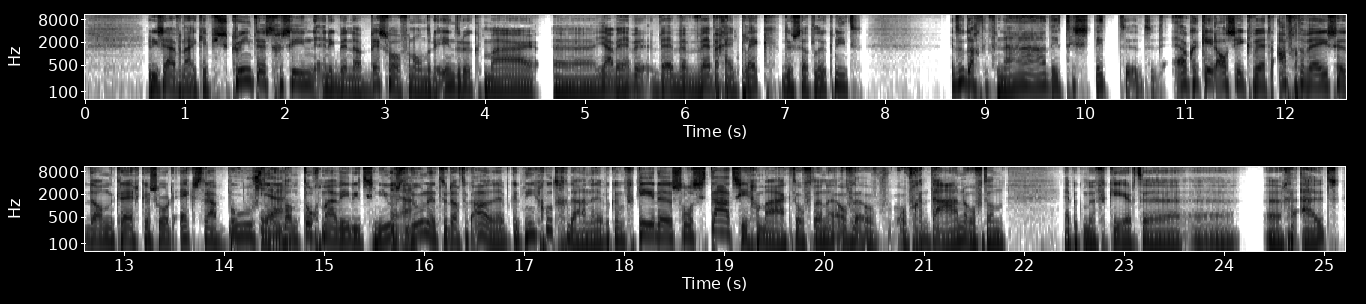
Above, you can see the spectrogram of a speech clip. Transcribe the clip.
En die zei van nou, ik heb je screentest gezien en ik ben daar best wel van onder de indruk. Maar eh, ja, we hebben, we, hebben, we hebben geen plek, dus dat lukt niet. En toen dacht ik van nou, dit is dit. elke keer als ik werd afgewezen, dan kreeg ik een soort extra boost Ja. om dan toch maar weer iets nieuws Ja. te doen. En toen dacht ik, oh, dan heb ik het niet goed gedaan. Dan heb ik een verkeerde sollicitatie gemaakt of, dan, of, of, of gedaan. Of dan heb ik me verkeerd eh, eh, eh, geuit.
